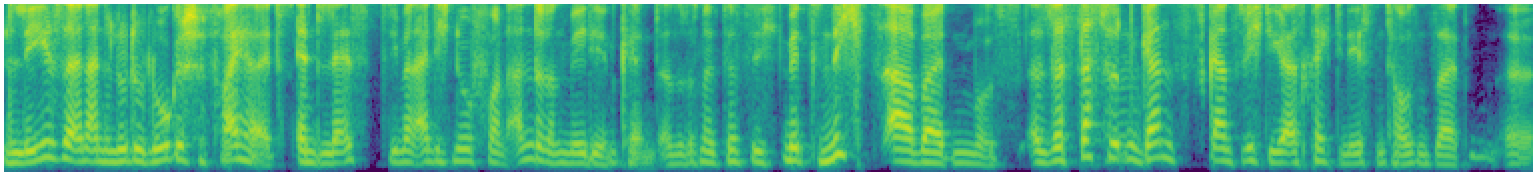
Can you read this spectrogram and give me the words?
Leser in eine ludologische Freiheit entlässt, die man eigentlich nur von anderen Medien kennt. Also, dass man jetzt plötzlich mit nichts arbeiten muss. Also, das, das wird ein ganz, ganz wichtiger Aspekt, die nächsten tausend Seiten. Äh,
